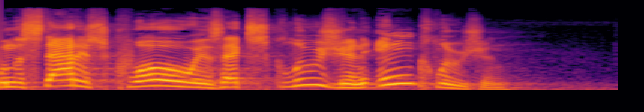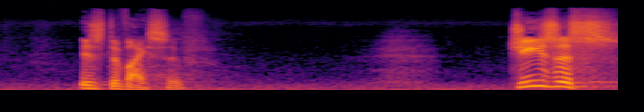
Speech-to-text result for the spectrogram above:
when the status quo is exclusion, inclusion is divisive. Jesus,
